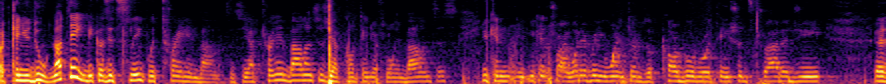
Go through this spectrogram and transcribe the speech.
what can you do? Nothing, because it's linked with trade imbalances. You have trade imbalances, you have container flow imbalances. You can, you can try whatever you want in terms of cargo rotation strategy, uh,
